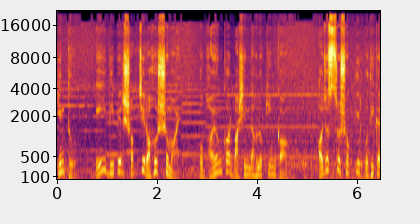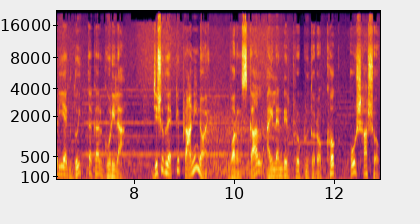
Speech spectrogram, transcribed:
কিন্তু এই দ্বীপের সবচেয়ে রহস্যময় ও ভয়ঙ্কর বাসিন্দা হল কিংকং অজস্র শক্তির অধিকারী এক দৈত্যাকার গরিলা, যে শুধু একটি প্রাণী নয়, বরং স্কাল আইল্যান্ডের প্রকৃত রক্ষক ও শাসক।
